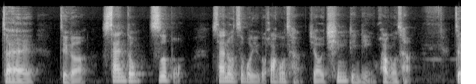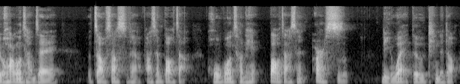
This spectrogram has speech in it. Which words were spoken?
在这个山东淄博，山东淄博有个化工厂叫青鼎鼎化工厂，这个化工厂在早上时分发生爆炸，火光冲天，爆炸声二十里外都听得到，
